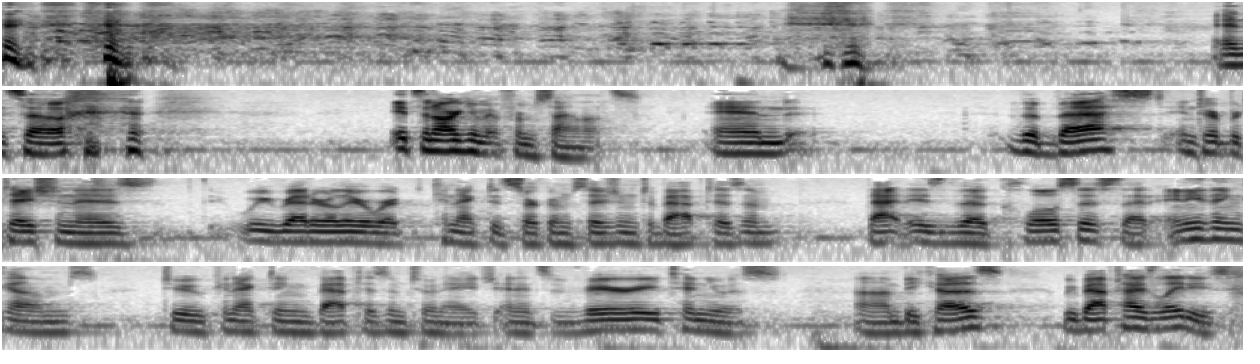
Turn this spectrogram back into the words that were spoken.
and so, it's an argument from silence, and the best interpretation is we read earlier where it connected circumcision to baptism. That is the closest that anything comes to connecting baptism to an age, and it's very tenuous um, because we baptize ladies.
